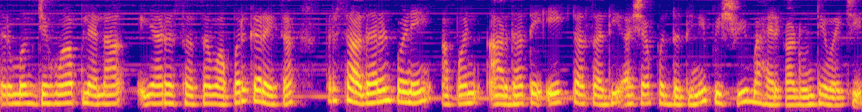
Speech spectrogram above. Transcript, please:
तर मग जेव्हा आपल्याला या रसाचा वापर करायचा तर साधारणपणे आपण अर्धा ते एक तास आधी अशा पद्धतीने पिशवी बाहेर काढून ठेवायची.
